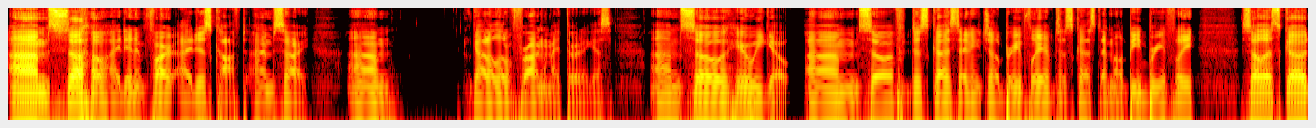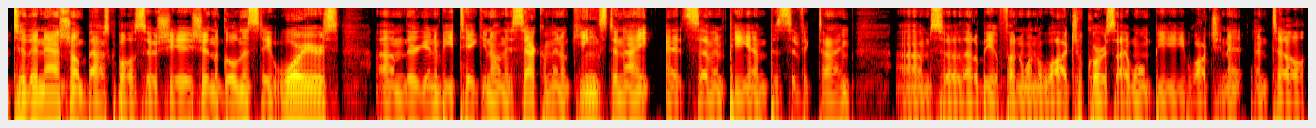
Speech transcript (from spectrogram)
Um, so I didn't fart. I just coughed. I'm sorry. Um, got a little frog in my throat, I guess. Um, so here we go. Um, so I've discussed NHL briefly. I've discussed MLB briefly. So let's go to the National Basketball Association, the Golden State Warriors. Um, they're going to be taking on the Sacramento Kings tonight at 7 p.m. Pacific time. Um, so that'll be a fun one to watch. Of course, I won't be watching it until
